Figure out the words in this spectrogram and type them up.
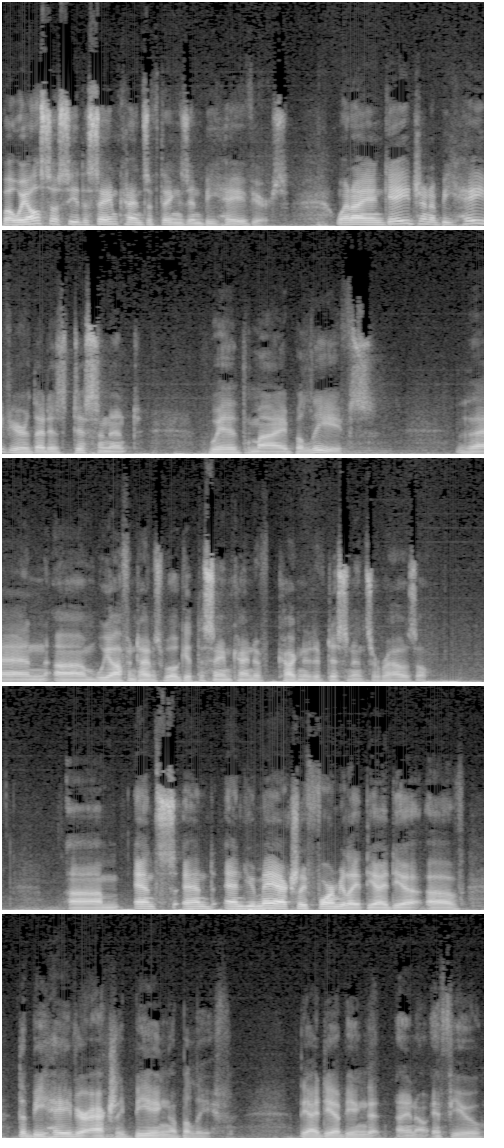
but we also see the same kinds of things in behaviors. When I engage in a behavior that is dissonant with my beliefs, then um, we oftentimes will get the same kind of cognitive dissonance arousal. Um, and, and, and you may actually formulate the idea of the behavior actually being a belief. The idea being that, you know, if you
